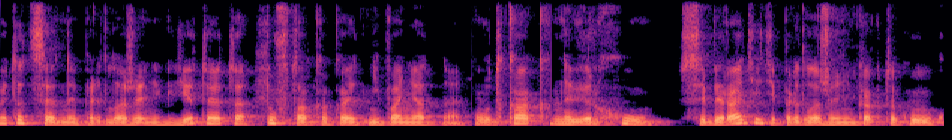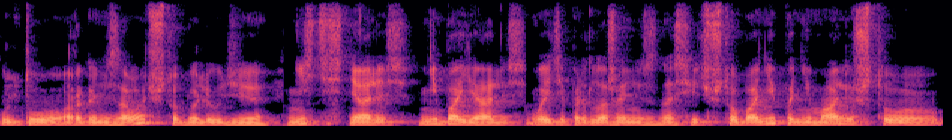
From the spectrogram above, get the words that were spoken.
это ценное предложение, где-то это туфта какая-то непонятная. Вот как наверху собирать эти предложения, как такую культуру организовать, чтобы люди не стеснялись, не боялись в эти предложения заносить, чтобы они понимали, что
